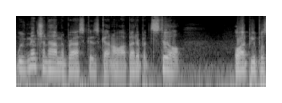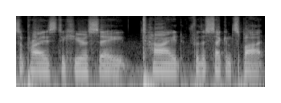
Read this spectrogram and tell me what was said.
we've mentioned how Nebraska's gotten a lot better, but still, a lot of people surprised to hear us say tied for the second spot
